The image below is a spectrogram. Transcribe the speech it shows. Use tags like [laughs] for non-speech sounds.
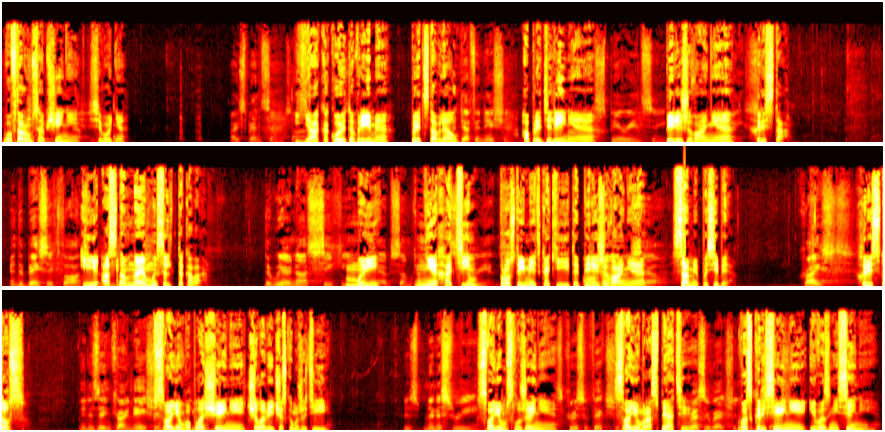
Во втором сообщении сегодня я какое-то время представлял определение переживания Христа. И основная мысль такова. Мы не хотим просто иметь какие-то переживания сами по себе. Христос в своем воплощении, человеческом житии, в своем служении, в своем распятии, воскресении и вознесении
